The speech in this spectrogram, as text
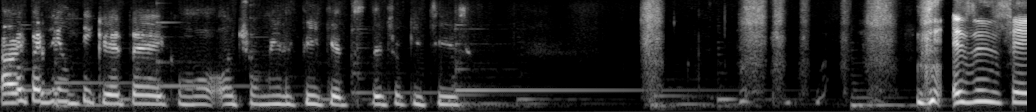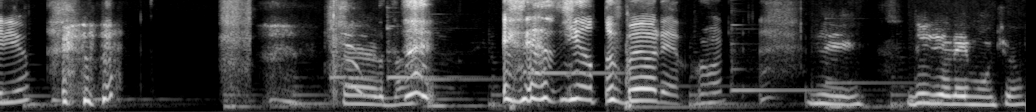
Ahorita hay un tiquete de como 8000 tickets de. Cheese. ¿Es en serio? La verdad. ¿Ese ha sido tu peor error? Sí, yo lloré mucho.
